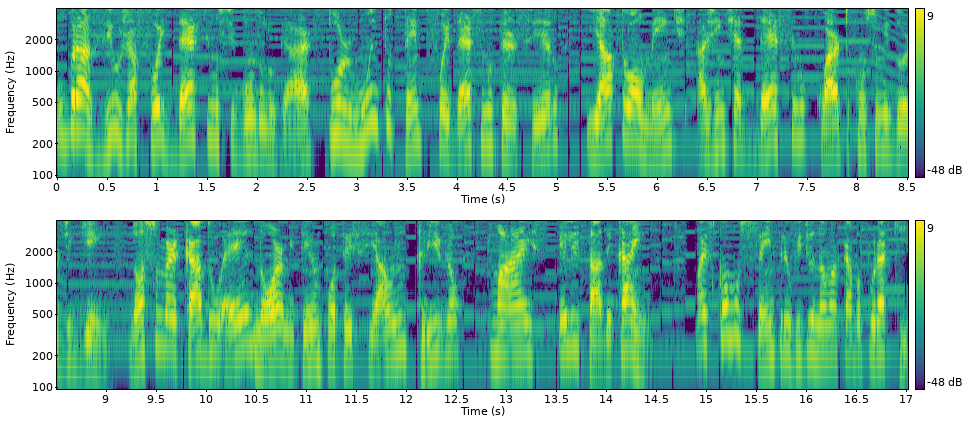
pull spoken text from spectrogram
O Brasil já foi 12º lugar, por muito tempo foi 13º e atualmente a gente é 14º consumidor de games. Nosso mercado é enorme, tem um potencial incrível, mas ele está decaindo. Mas como sempre o vídeo não acaba por aqui.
